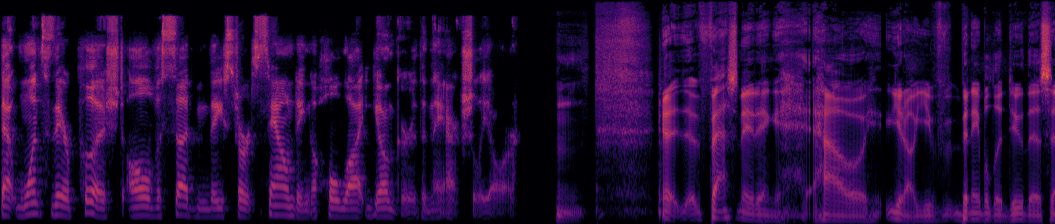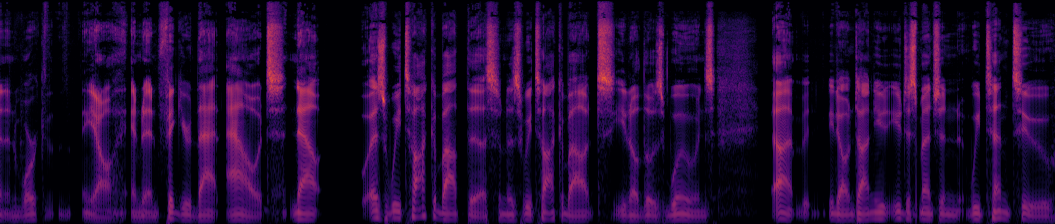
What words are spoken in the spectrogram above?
that once they're pushed, all of a sudden they start sounding a whole lot younger than they actually are. Hmm. Fascinating how you know you've been able to do this and, and work you know and, and figure that out. Now, as we talk about this and as we talk about you know those wounds uh, you know Dawn you, you just mentioned we tend to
